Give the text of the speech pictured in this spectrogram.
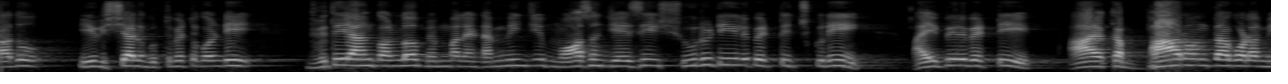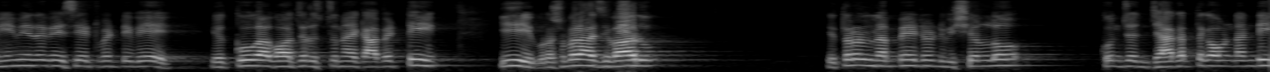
కాదు. ఈ విషయాన్ని గుర్తుపెట్టుకోండి. ద్వితీయాంకంలో మిమ్మల్ని నమ్మించి మోసం చేసి షూరిటీలు పెట్టించుకుని ఐపీలు పెట్టి ఆ యొక్క భారం అంతా కూడా మీ మీద వేసేటువంటివే ఎక్కువగా గోచరిస్తున్నాయి కాబట్టి ఈ వృషభరాశి వారు ఇతరులు నమ్మేటువంటి విషయంలో కొంచెం జాగ్రత్తగా ఉండండి.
